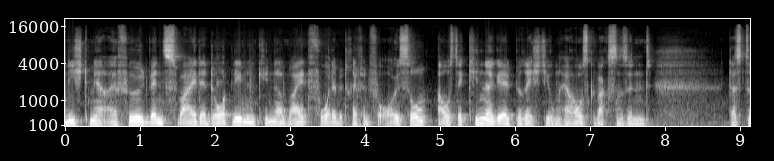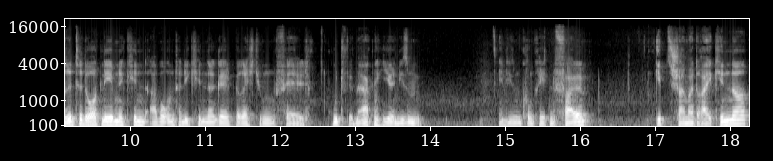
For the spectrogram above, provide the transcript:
nicht mehr erfüllt, wenn zwei der dort lebenden Kinder weit vor der betreffenden Veräußerung aus der Kindergeldberechtigung herausgewachsen sind. Das dritte dort lebende Kind aber unter die Kindergeldberechtigung fällt. Gut, wir merken hier in diesem, in diesem konkreten Fall gibt es scheinbar drei Kinder.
